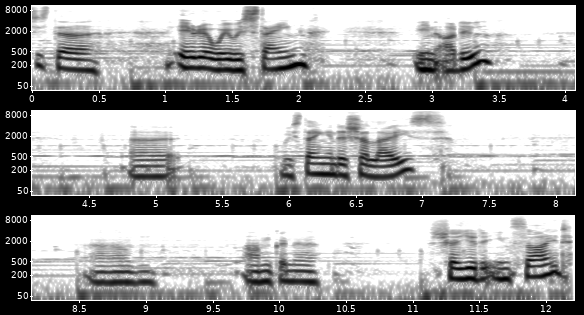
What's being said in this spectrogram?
this is the area where we're staying in Addo. Uh, we're staying in the chalets. Um, I'm gonna show you the inside.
